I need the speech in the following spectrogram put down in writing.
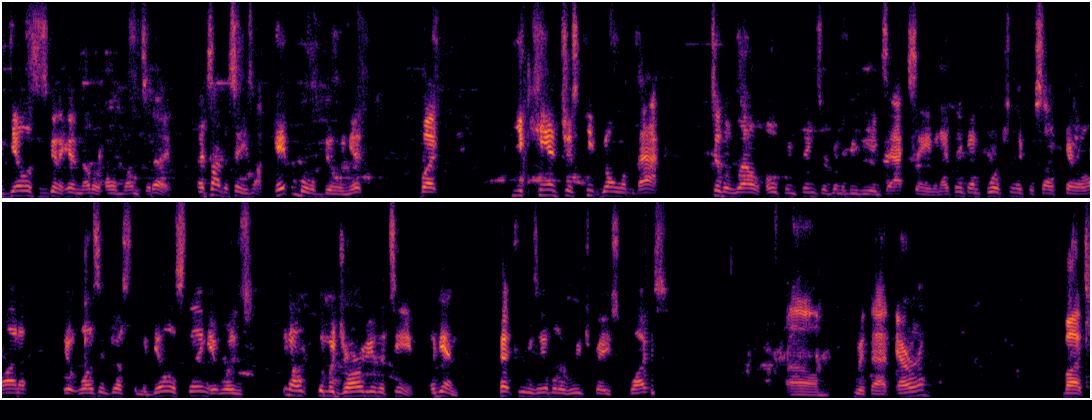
McGillis is going to hit another home run today. That's not to say he's not capable of doing it, but you can't just keep going back to the well hoping things are going to be the exact same. And I think, unfortunately, for South Carolina, it wasn't just the McGillis thing. It was, you know, the majority of the team. Again, Petry was able to reach base twice um, with that era. But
